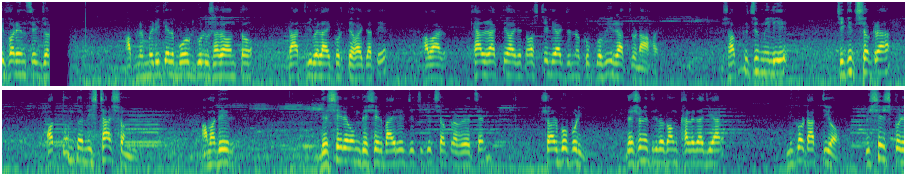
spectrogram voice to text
ডিফারেন্সের জন্য আপনার মেডিকেল বোর্ডগুলো সাধারণত রাত্রিবেলায় করতে হয় যাতে আবার খেয়াল রাখতে হয় যাতে অস্ট্রেলিয়ার জন্য খুব গভীর রাত্র না হয়। সব কিছু মিলিয়ে চিকিৎসকরা অত্যন্ত নিষ্ঠার সঙ্গে আমাদের দেশের এবং দেশের বাইরের যে চিকিৎসকরা রয়েছেন সর্বোপরি দেশনেত্রী বেগম খালেদা জিয়ার নিকট আত্মীয়, বিশেষ করে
